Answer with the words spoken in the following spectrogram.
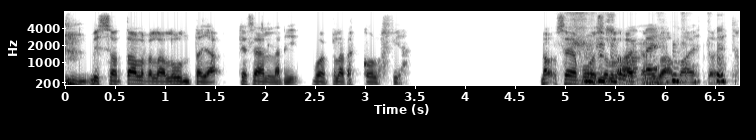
missä on talvella lunta ja kesällä niin voi pelata golfia. No se voisi olla Suomeen. aika hyvä vaihtoehto.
